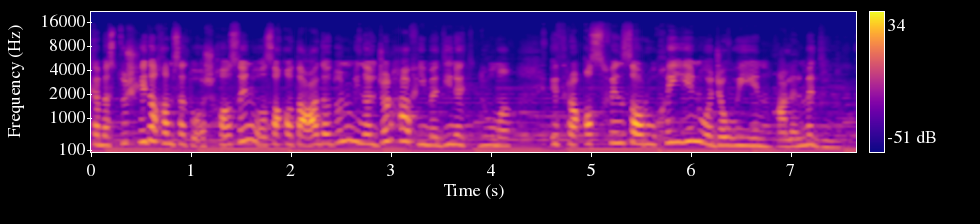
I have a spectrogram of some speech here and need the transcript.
كما استشهد خمسة أشخاص وسقط عدد من الجرحى في مدينة دوما إثر قصف صاروخي وجوي على المدينة.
